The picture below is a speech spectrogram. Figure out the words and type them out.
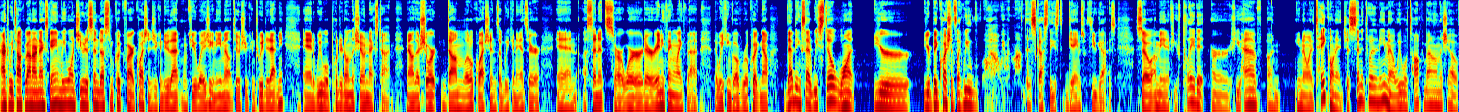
After we talk about our next game, we want you to send us some quick fire questions. You can do that in a few ways. You can email it to us, you can tweet it at me, and we will put it on the show next time. Now, they're short, dumb little questions that we can answer in a sentence or a word or anything like that that we can go over real quick. Now, that being said, we still want your your big questions. Like we we would love to discuss these games with you guys. So, I mean, if you've played it or if you have an you know a take on it, just send it to us in an email. We will talk about it on the show.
